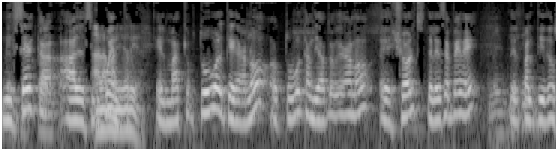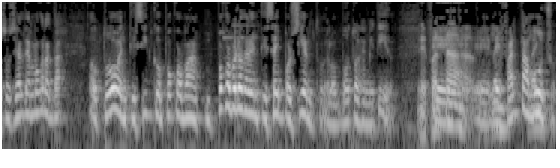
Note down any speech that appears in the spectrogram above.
ni cerca al 50. el más que obtuvo, el que ganó, obtuvo el candidato que ganó, eh, Scholz del SPD, del Partido Socialdemócrata, obtuvo 25, poco más, un poco menos del 26% de los votos emitidos. Le falta, eh, le falta mucho.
